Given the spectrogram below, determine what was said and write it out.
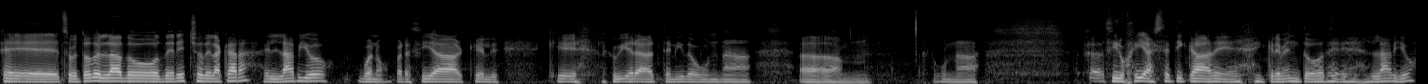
eh, sobre todo el lado derecho de la cara, el labio, bueno, parecía que, le- que hubiera tenido una, una cirugía estética de incremento de labio.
